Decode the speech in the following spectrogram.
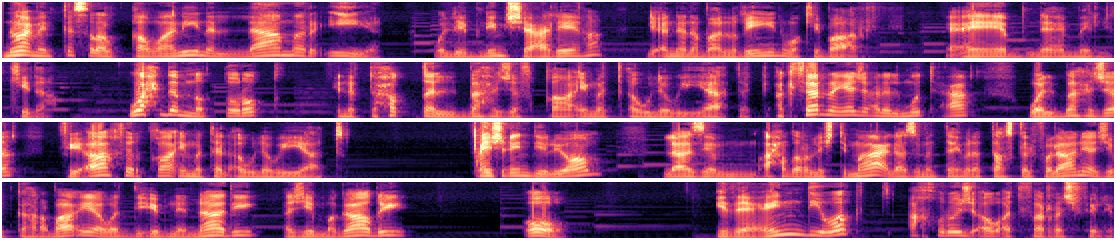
نوع من كسر القوانين اللامرئية واللي بنمشي عليها لأننا بالغين وكبار. عيب نعمل كده. واحدة من الطرق إنك تحط البهجة في قائمة أولوياتك، أكثرنا يجعل المتعة والبهجة في آخر قائمة الأولويات. إيش عندي اليوم؟ لازم أحضر الاجتماع، لازم أنتهي من التاسك الفلاني، أجيب كهربائي، أودي ابني النادي، أجيب مقاضي. اوه إذا عندي وقت أخرج أو أتفرج فيلم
